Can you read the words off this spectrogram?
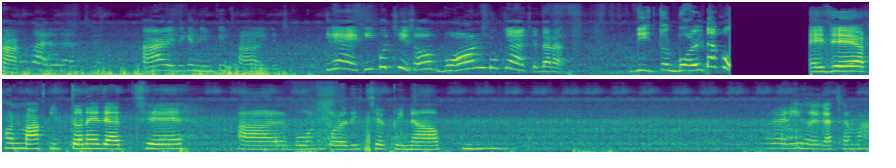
খা। খুব ভালো লাগছে। আর এদিকে নিমকি খাওয়া হয়ে গেছে। রে কি করছিস? ও বল ঢুকে আছে দাঁড়া। দি তোর বলটা এই যে এখন মা কীর্তনে যাচ্ছে আর বোন করে দিচ্ছে পিন আপ রেডি হয়ে গেছে মা।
